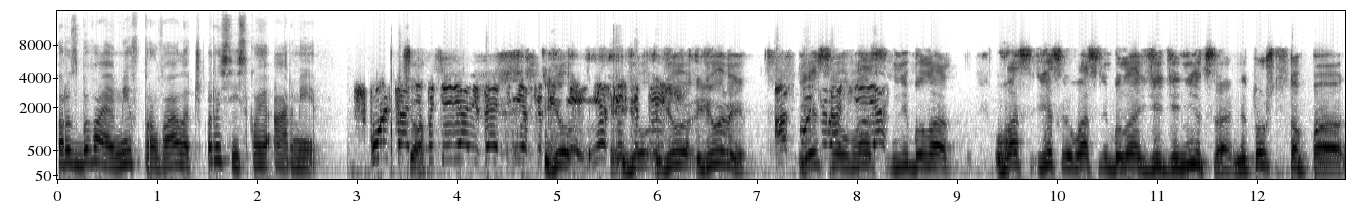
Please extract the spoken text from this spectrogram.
розбиває міф про велич російської армії. Сколько Всё. они потеряли за эти несколько Ю- дней? Несколько Ю- тысяч. Ю- Юрий, А сколько если у Россия? вас не была... У вас, если у вас не была единица, не то что по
